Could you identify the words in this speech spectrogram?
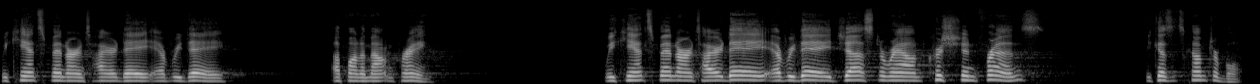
we can't spend our entire day every day up on a mountain praying. We can't spend our entire day every day just around Christian friends because it's comfortable.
